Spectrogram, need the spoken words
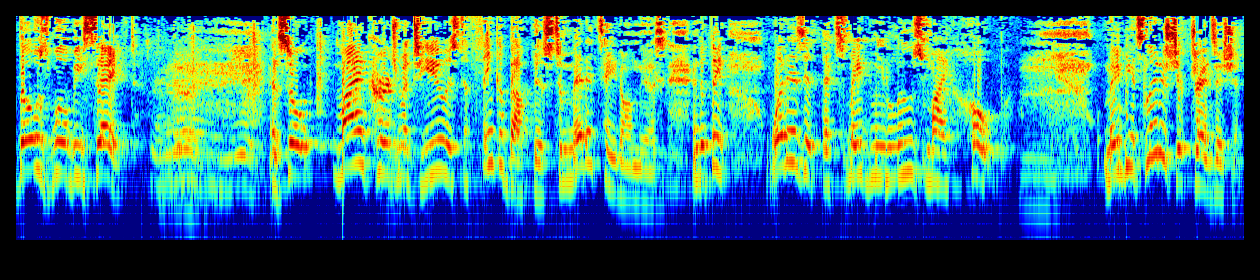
those will be saved. Amen. And so my encouragement to you is to think about this, to meditate on this, and to think, what is it that's made me lose my hope? Hmm. Maybe it's leadership transition.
